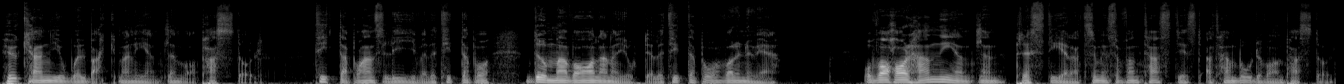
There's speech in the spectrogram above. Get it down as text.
Hur kan Joel Backman egentligen vara pastor? Titta på hans liv eller titta på dumma val han har gjort eller titta på vad det nu är. Och vad har han egentligen presterat som är så fantastiskt att han borde vara en pastor?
